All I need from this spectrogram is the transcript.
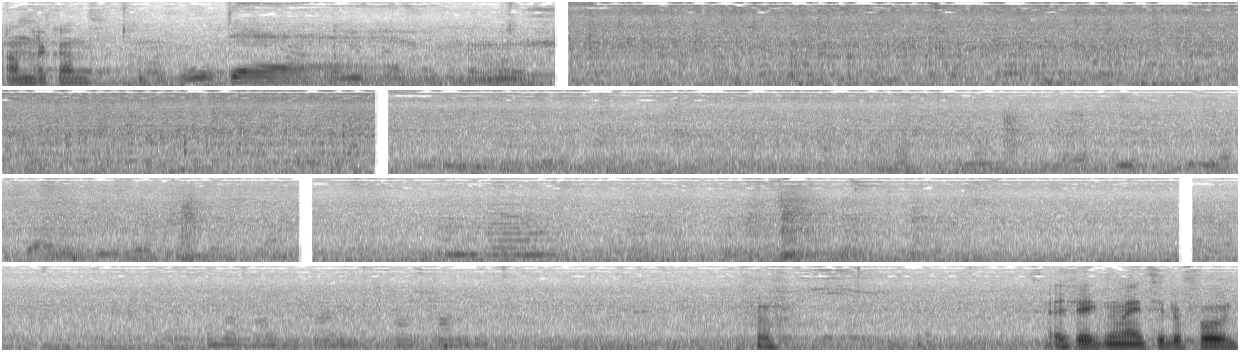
Andere kant. Hij kijkt naar mijn telefoon.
